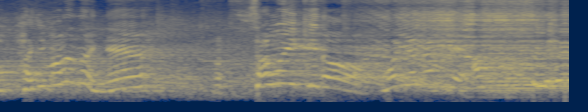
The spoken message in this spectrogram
あ始まらないね。寒いけど盛り上がってあ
